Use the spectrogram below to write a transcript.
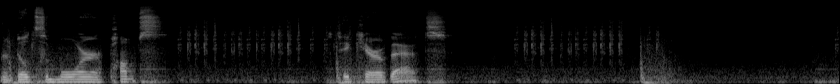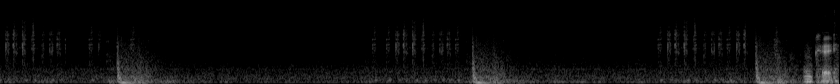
I'm going to build some more pumps to take care of that. Okay.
